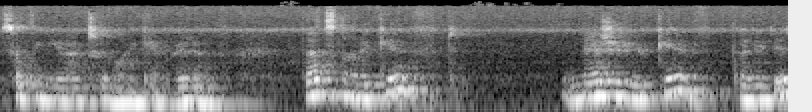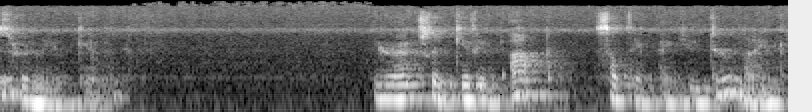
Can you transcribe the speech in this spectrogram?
something you actually want to get rid of. That's not a gift. Measure your gift, that it is really a gift. You're actually giving up something that you do like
